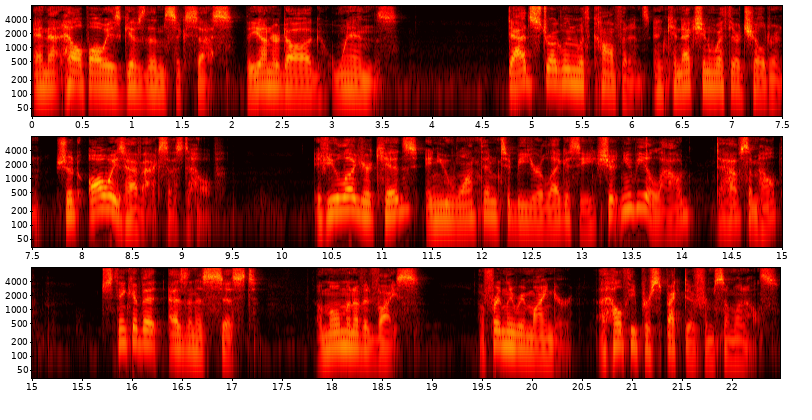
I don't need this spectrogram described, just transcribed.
And that help always gives them success. The underdog wins. Dads struggling with confidence and connection with their children should always have access to help. If you love your kids and you want them to be your legacy, shouldn't you be allowed to have some help? Just think of it as an assist, a moment of advice, a friendly reminder, a healthy perspective from someone else.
